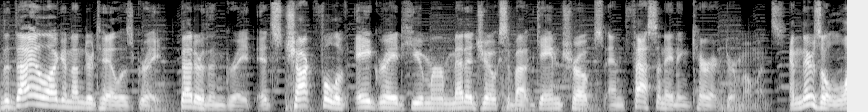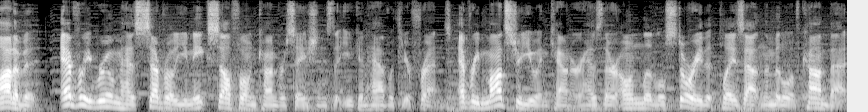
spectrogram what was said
The dialogue in Undertale is great, better than great. It's chock full of A grade humor, meta jokes about game tropes, and fascinating character moments. And there's a lot of it. Every room has several unique cell phone conversations that you can have with your friends. Every monster you encounter has their own little story that plays out in the middle of combat.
